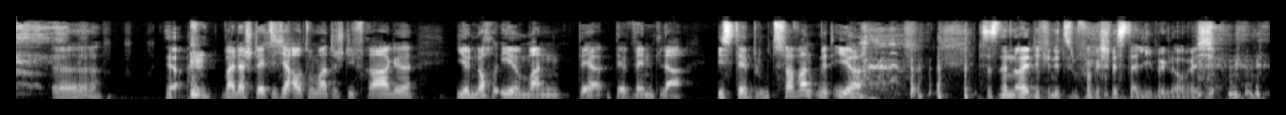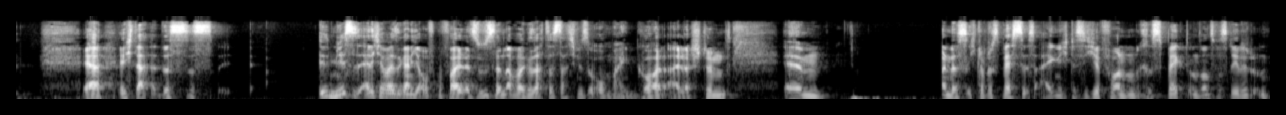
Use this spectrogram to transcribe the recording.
äh, ja. Weil da stellt sich ja automatisch die Frage, ihr noch Ehemann, der, der Wendler, ist der blutsverwandt mit ihr? das ist eine neue Definition von Geschwisterliebe, glaube ich. ja, ich dachte, das, das, mir ist es ehrlicherweise gar nicht aufgefallen, als du es dann aber gesagt hast, dachte ich mir so, oh mein Gott, Alter, stimmt. Ähm, und das, ich glaube, das Beste ist eigentlich, dass sie hier von Respekt und sonst was redet. Und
